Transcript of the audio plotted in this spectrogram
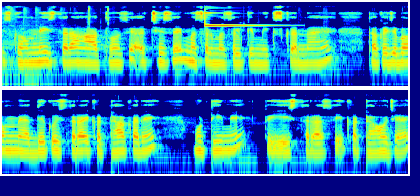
इसको हमने इस तरह हाथों से अच्छे से मसल मसल के मिक्स करना है, ताकि जब हम मैदे को इस तरह इकट्ठा करें मुट्ठी में तो ये इस तरह से इकट्ठा हो जाए।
